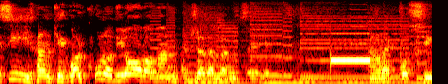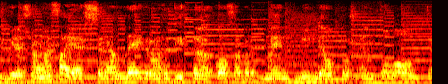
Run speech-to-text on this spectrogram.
sì, anche qualcuno di loro, mannaggia della miseria! Non è possibile, cioè come fai a essere allegro nel dire una cosa per 1800 volte?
